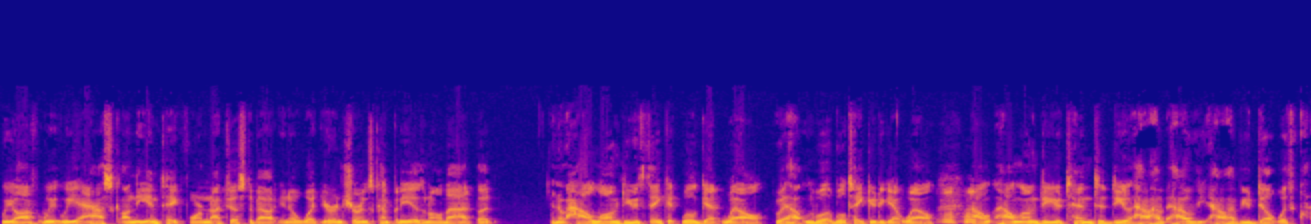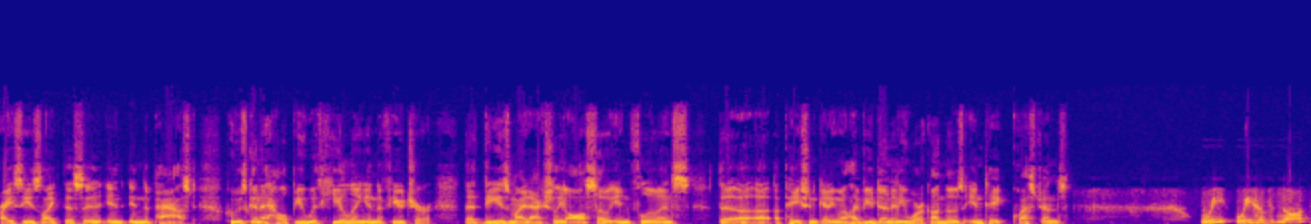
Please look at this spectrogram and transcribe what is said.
we off, we, we ask on the intake form not just about you know what your insurance insurance company is and all that, but you know how long do you think it will get well? How will, will take you to get well? Mm-hmm. how, how long do you tend to deal how have, how have you, how have you dealt with crises like this in, in, in the past? Who's going to help you with healing in the future? That these might actually also influence the uh, a patient getting well. Have you done any work on those intake questions? We we have not,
